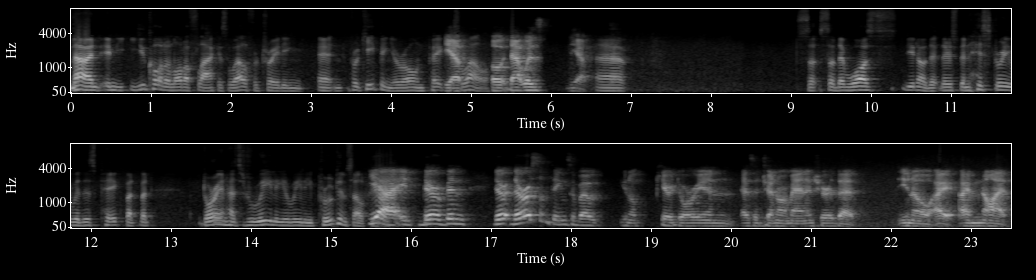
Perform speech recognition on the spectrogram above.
No, and, and you caught a lot of flack as well for trading and for keeping your own pick yep. as well. Oh, that was yeah. Uh, so so there was you know there's been history with this pick, but but Dorion has really really proved himself. Here. Yeah, it, there have been there there are some things about you know Pierre Dorion as a general manager that you know I I'm not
